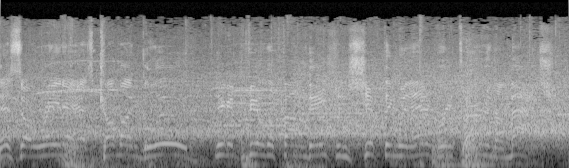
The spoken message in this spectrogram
This arena has come unglued. You can feel the foundation shifting with every turn in the match.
